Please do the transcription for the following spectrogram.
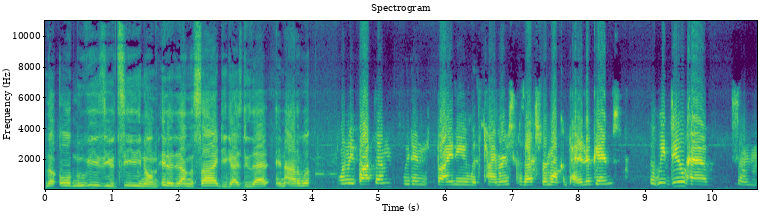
The old movies you would see, you know, hit it on the side. Do you guys do that in Ottawa? When we bought them, we didn't buy any with timers because that's for more competitive games. But we do have some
